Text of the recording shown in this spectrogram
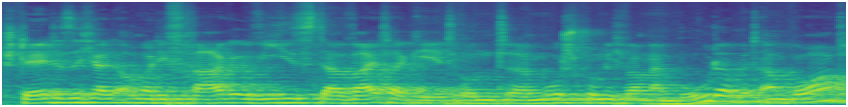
stellte sich halt auch mal die Frage, wie es da weitergeht. Und ähm, ursprünglich war mein Bruder mit an Bord,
